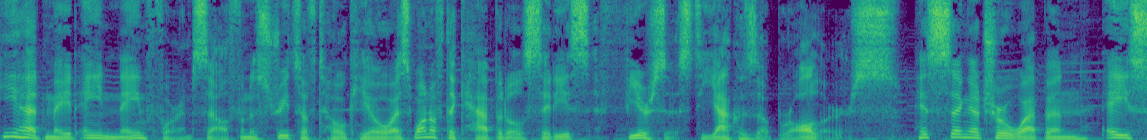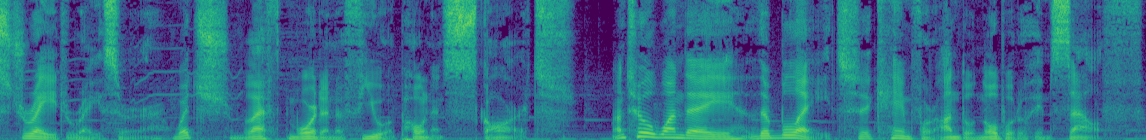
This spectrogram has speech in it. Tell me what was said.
he had made a name for himself on the streets of Tokyo as one of the capital city's fiercest Yakuza brawlers. His signature weapon, a straight razor, which left more than a few opponents scarred. Until one day, the blade came for Ando Noboru himself.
